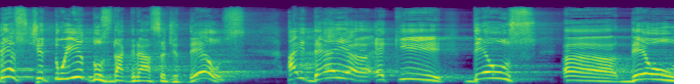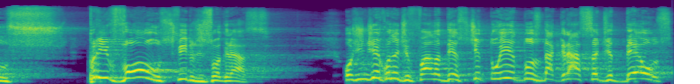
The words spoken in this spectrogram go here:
destituídos da graça de Deus, a ideia é que Deus, ah, Deus privou os filhos de sua graça. Hoje em dia, quando a gente fala destituídos da graça de Deus,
